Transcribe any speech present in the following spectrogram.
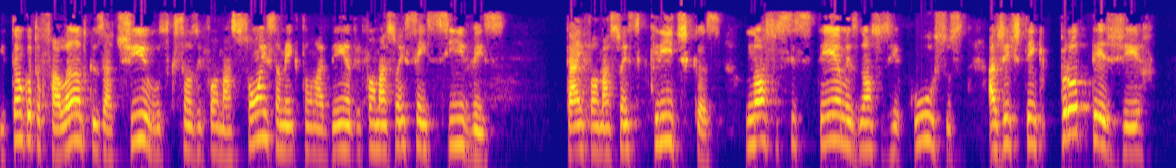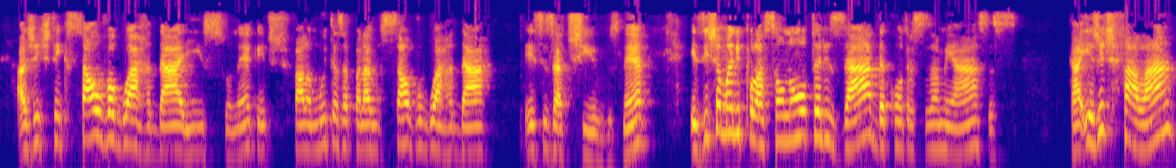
Então, o que eu estou falando, que os ativos, que são as informações também que estão lá dentro, informações sensíveis, tá? informações críticas, nossos sistemas, nossos recursos, a gente tem que proteger, a gente tem que salvaguardar isso, né? Que a gente fala muito essa palavra salvaguardar esses ativos, né? Existe a manipulação não autorizada contra essas ameaças, tá? E a gente falar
